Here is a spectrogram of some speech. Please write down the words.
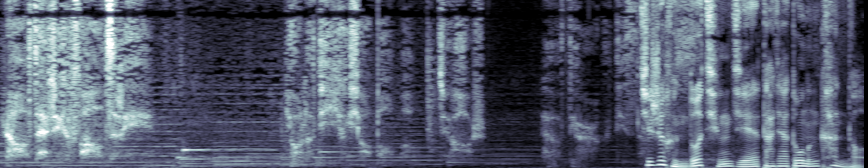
然后在这个房子里有了第一个小宝宝，最好是还有第二个、第三。其实很多情节大家都能看到，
